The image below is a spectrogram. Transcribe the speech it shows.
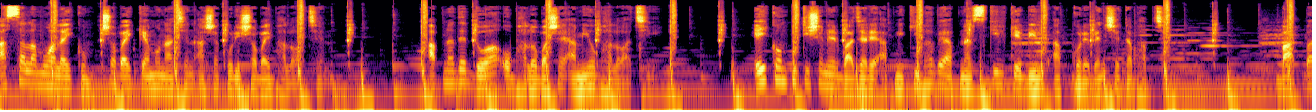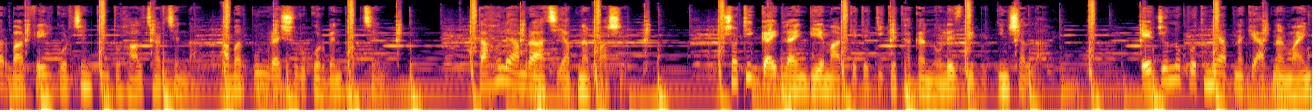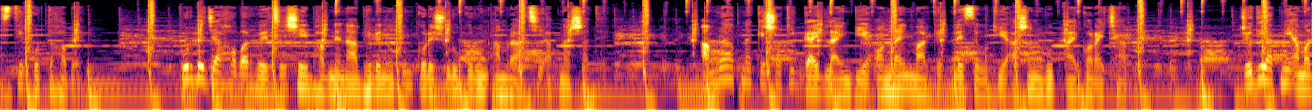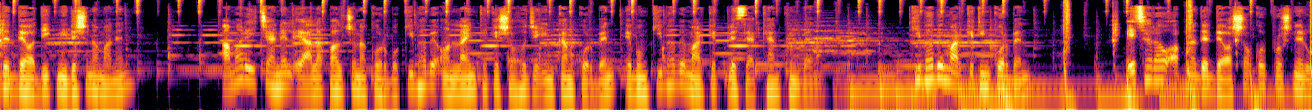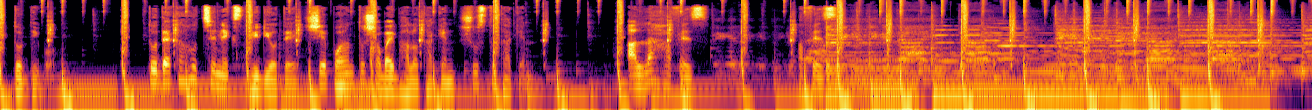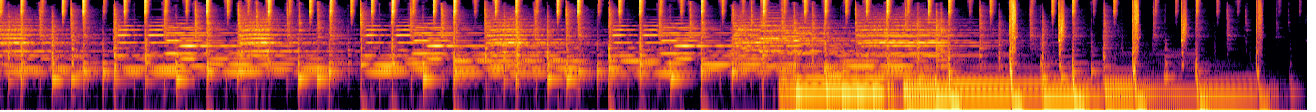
আসসালামু আলাইকুম। সবাই কেমন আছেন? আশা করি সবাই ভালো আছেন। আপনাদের দোয়া ও ভালোবাসায় আমিও ভালো আছি। এই কম্পিটিশনের বাজারে আপনি কীভাবে আপনার স্কিলকে বিল্ড আপ করবেন সেটা ভাবছেন? বারবার বার ফেল করছেন কিন্তু হাল ছাড়ছেন না, আবার পুনরায় শুরু করবেন ভাবছেন। তাহলে আমরা আছি আপনার পাশে। সঠিক গাইডলাইন দিয়ে মার্কেটে টিকে থাকার নলেজ দিব, ইনশাল্লাহ। এর জন্য প্রথমে আপনাকে আপনার মাইন্ড স্থির করতে হবে। পূর্বে যা হবার হয়েছে সেই ভাবনে না ভেবে নতুন করে শুরু করুন আমরা আছি আপনার সাথে। আমরা আপনাকে সঠিক গাইডলাইন দিয়ে অনলাইন মার্কেট প্লেসে উঠিয়ে আশানুরূপ আয় করাই ছাড়ব। যদি আপনি আমাদের দেওয়া দিক নির্দেশনা মানেন, আমার এই চ্যানেল এ আলাপ আলোচনা করব কীভাবে অনলাইন থেকে সহজে ইনকাম করবেন এবং কীভাবে মার্কেট প্লেসে অ্যাখ্যান খুলবেন। কীভাবে মার্কেটিং করবেন? এছাড়াও আপনাদের দেওয়া সকল প্রশ্নের উত্তর দিব। তো দেখা হচ্ছে নেক্সট ভিডিওতে। সে পর্যন্ত সবাই ভালো থাকেন, সুস্থ থাকেন। আল্লাহ হাফেজ। হাফেজ।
